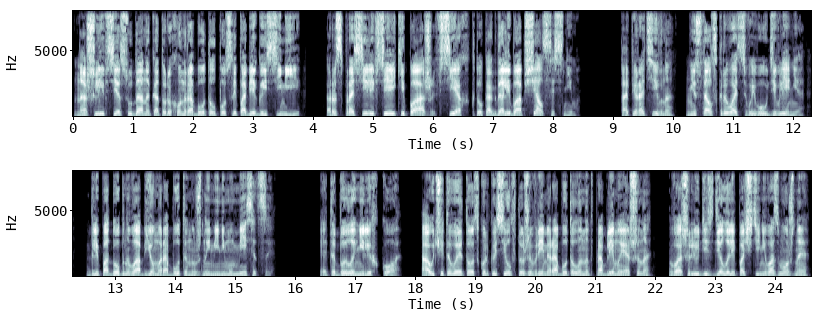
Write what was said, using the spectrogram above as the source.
Нашли все суда, на которых он работал после побега из семьи, расспросили все экипажи, всех, кто когда-либо общался с ним. Оперативно, не стал скрывать своего удивления, для подобного объема работы нужны минимум месяцы. Это было нелегко. А учитывая то, сколько сил в то же время работало над проблемой Эшена, ваши люди сделали почти невозможное.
